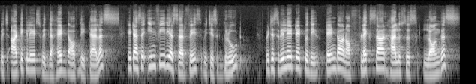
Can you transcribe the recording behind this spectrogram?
which articulates with the head of the talus. It has an inferior surface which is grooved which is related to the tendon of flexor hallucis longus.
